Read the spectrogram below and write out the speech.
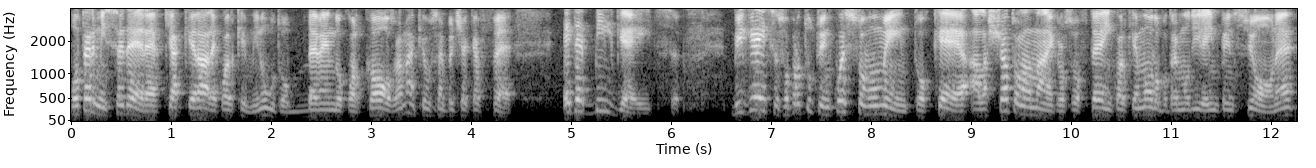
potermi sedere a chiacchierare qualche minuto, bevendo qualcosa, ma anche un semplice caffè, ed è Bill Gates. Bill Gates, soprattutto in questo momento che ha lasciato la Microsoft, è in qualche modo potremmo dire in pensione,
